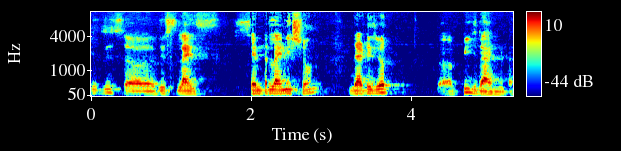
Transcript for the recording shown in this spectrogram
is this uh, this line, center line is shown. That is your uh, pitch diameter.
